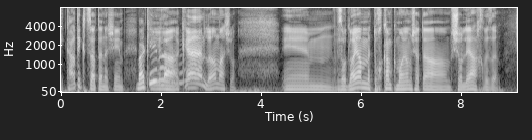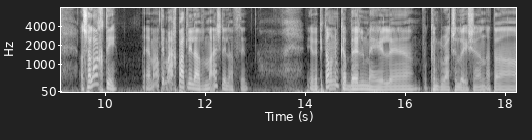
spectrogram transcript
הכרתי קצת אנשים. בקהילה. כן, לא משהו. אמ, וזה עוד לא היה מתוחכם כמו היום שאתה שולח וזה. אז שלחתי. אמרתי, מה אכפת לי להב... מה יש לי להפסיד? ופתאום אני מקבל מייל, congratulation, אתה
